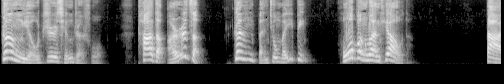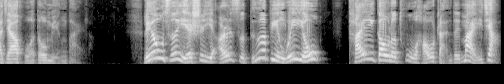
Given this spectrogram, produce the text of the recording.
更有知情者说，他的儿子根本就没病，活蹦乱跳的。大家伙都明白了，刘子野是以儿子得病为由，抬高了兔毫盏的卖价，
